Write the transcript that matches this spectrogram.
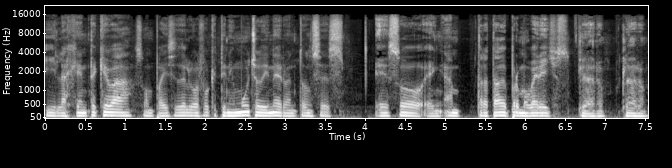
y la gente que va son países del Golfo que tienen mucho dinero, entonces eso han tratado de promover ellos. Claro, claro.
